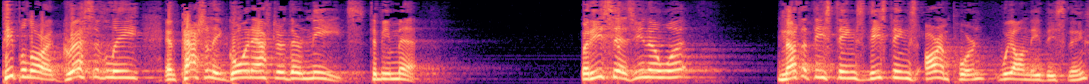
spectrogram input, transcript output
People are aggressively and passionately going after their needs to be met. But he says, you know what? Not that these things, these things are important. We all need these things.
